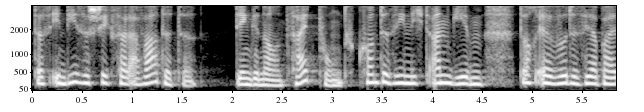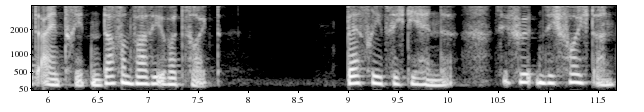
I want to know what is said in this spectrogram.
dass ihn dieses Schicksal erwartete. Den genauen Zeitpunkt konnte sie nicht angeben, doch er würde sehr bald eintreten, davon war sie überzeugt. Bess rieb sich die Hände. Sie fühlten sich feucht an.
